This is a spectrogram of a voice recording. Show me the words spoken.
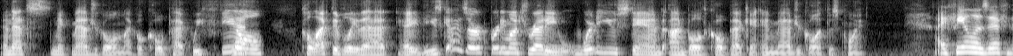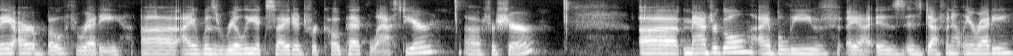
and that's Nick Madrigal and Michael Kopech. We feel. Yeah collectively that hey, these guys are pretty much ready. Where do you stand on both Kopech and Madrigal at this point? I feel as if they are both ready. Uh, I was really excited for Kopech last year, uh, for sure. Uh, Madrigal, I believe, yeah, is is definitely ready.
